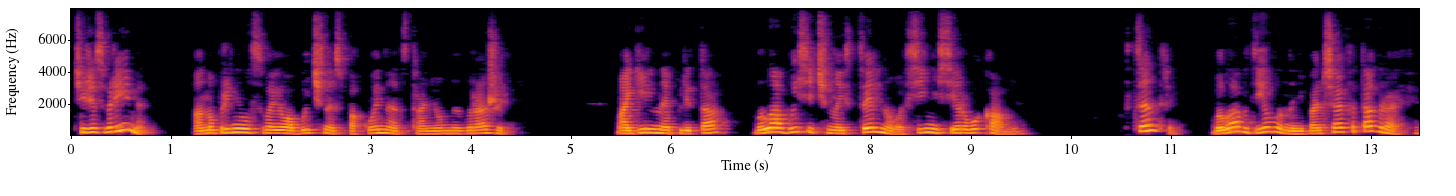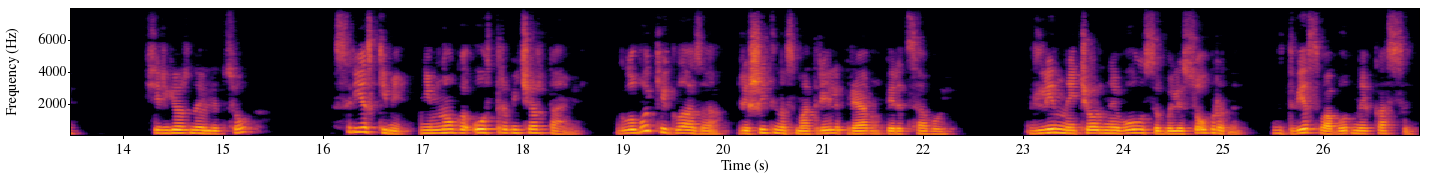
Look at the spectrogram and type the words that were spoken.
Через время оно приняло свое обычное спокойное отстраненное выражение. Могильная плита была высечена из цельного сине-серого камня. В центре была вделана небольшая фотография. Серьезное лицо с резкими, немного острыми чертами. Глубокие глаза решительно смотрели прямо перед собой. Длинные черные волосы были собраны в две свободные косы.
